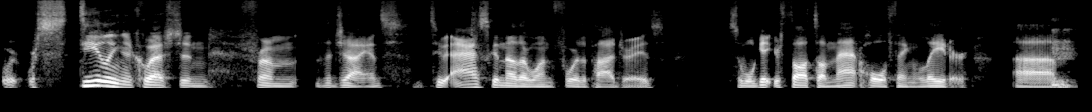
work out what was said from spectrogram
we're we're stealing a question from the Giants to ask another one for the Padres. So we'll get your thoughts on that whole thing later. Um,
